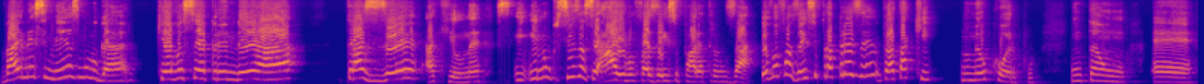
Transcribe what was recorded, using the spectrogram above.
vai nesse mesmo lugar que é você aprender a trazer aquilo, né? E, e, não precisa ser, ah, eu vou fazer isso para transar. Eu vou fazer isso para estar tá aqui no meu corpo. Então, é,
